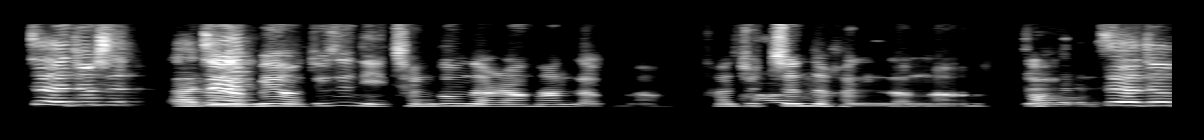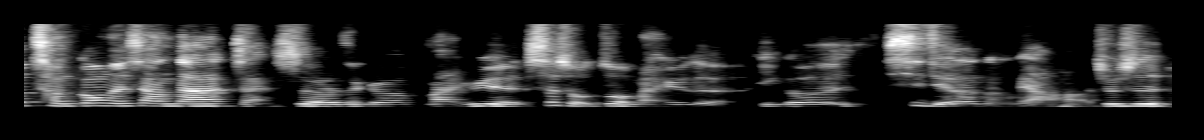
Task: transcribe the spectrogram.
这个就是呃，这个没有，就是你成功的让他冷了，他就真的很冷啊。好的，这个就成功的向大家展示了这个满月射手座满月的一个细节的能量哈，就是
